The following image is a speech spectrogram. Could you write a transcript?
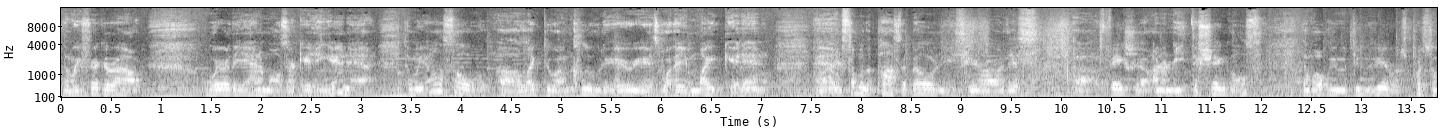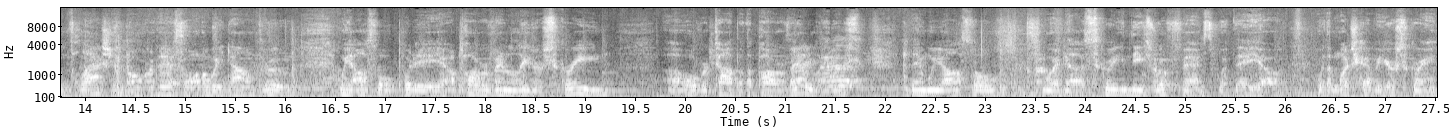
Then we figure out where the animals are getting in at. Then we also uh, like to include areas where they might get in. And some of the possibilities here are this uh, fascia underneath the shingles. Then what we would do here is put some flashing over this all the way down through. We also put a, a power ventilator screen uh, over top of the power ventilators. Then we also would uh, screen these roof vents with a uh, with a much heavier screen.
